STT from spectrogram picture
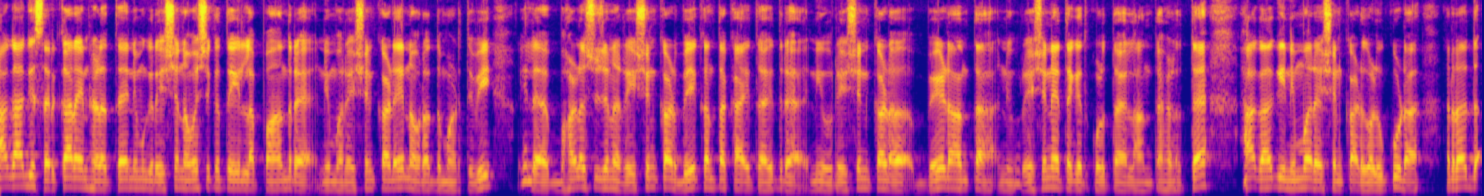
ಹಾಗಾಗಿ ಸರ್ಕಾರ ಏನು ಹೇಳುತ್ತೆ? ನಿಮಗೆ ರೇಷನ್ ಅವಶ್ಯಕತೆ ಇಲ್ಲಪ್ಪ ಅಂದರೆ ನಿಮ್ಮ ರೇಷನ್ ಕಾರ್ಡೇ ನಾವು ರದ್ದು ಮಾಡ್ತೀವಿ. ಇಲ್ಲ, ಬಹಳಷ್ಟು ಜನ ರೇಷನ್ ಕಾರ್ಡ್ ಬೇಕಂತ ಕಾಯ್ತಾ ಇದ್ದರೆ ನೀವು ರೇಷನ್ ಕಾರ್ಡ್ ಬೇಡ ಅಂತ ನೀವು ರೇಷನ್ನೇ ತೆಗೆದುಕೊಳ್ತಾ ಇಲ್ಲ ಅಂತ ಹೇಳುತ್ತೆ. ಹಾಗಾಗಿ ನಿಮ್ಮ ರೇಷನ್ ಕಾರ್ಡ್ಗಳು ಕೂಡ ರದ್ದು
